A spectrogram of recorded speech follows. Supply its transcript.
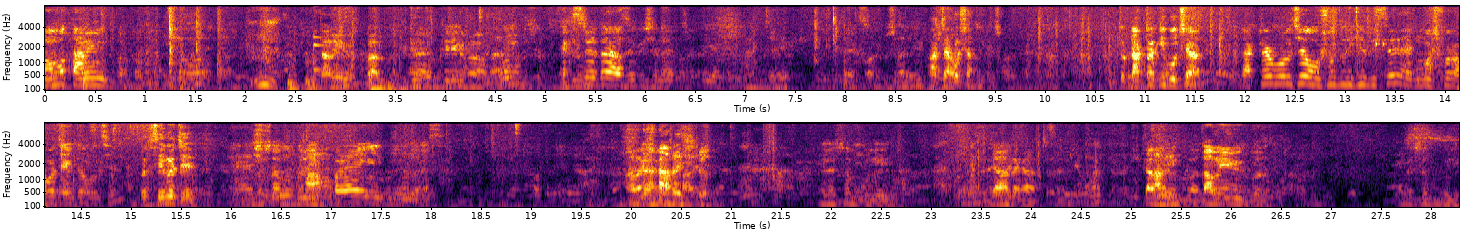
মোহাম্মদ তামিম ইকবাল। তামিম ইকবাল। এক্সরেটা আছে পিছনে। আচ্ছা এখন তো ডাক্তার কি বলছে আর? ডাক্তার বলছে ওষুধ লিখে দিছে এক মাস পর আবার যাইতে বলছে। সিমেছে হ্যাঁ, পাম পাড়ায় এইগুলো আছে। আড়াইশো। এগুলো সব গুলি। যা দেখা যাচ্ছে। তামিম ইকবাল। তামিম ইকবাল। এগুলো সব গুলি।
